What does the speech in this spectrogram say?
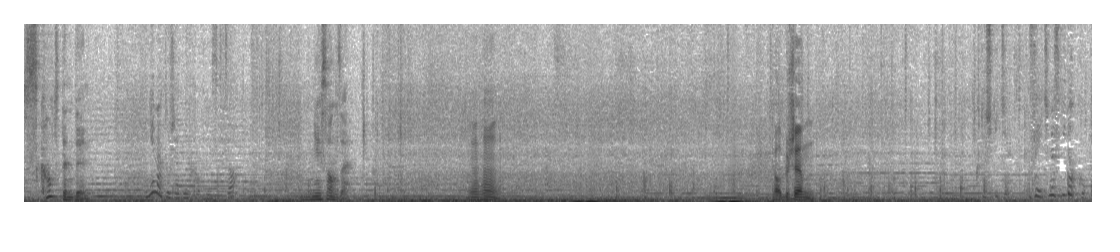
Skąd ten dym? Nie ma tu żadnych ognisk, co? Nie sądzę. Mhm. Dobrze. Zejdźmy z widoku.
